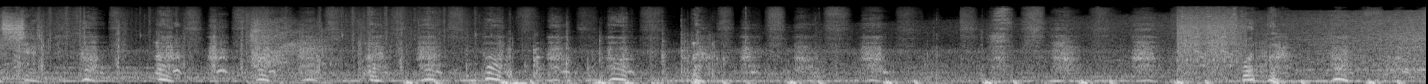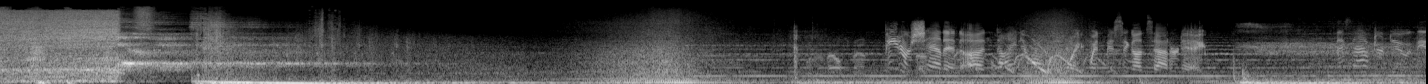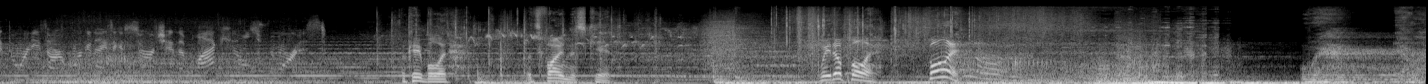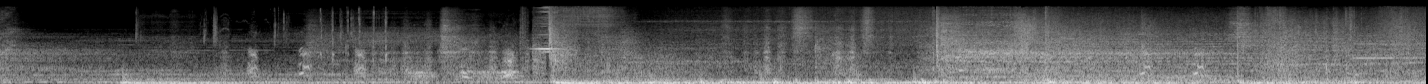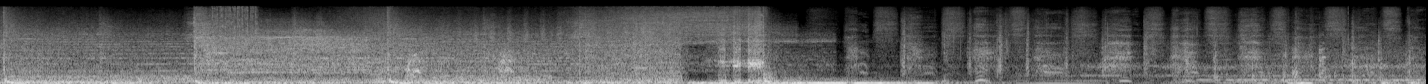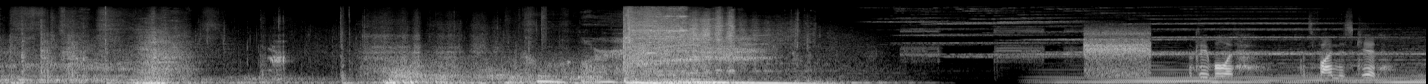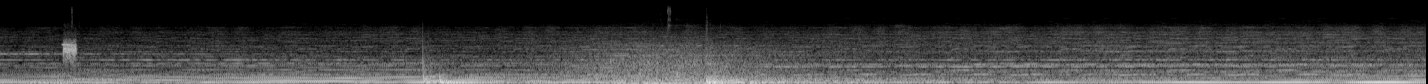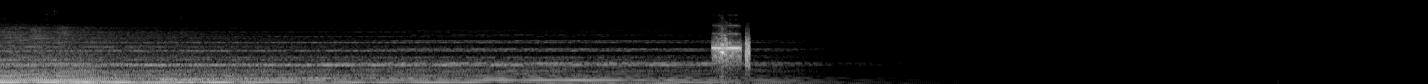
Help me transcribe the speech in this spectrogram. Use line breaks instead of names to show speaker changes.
Shit. What the?
Peter Shannon, uh, a nine-year-old boy, went missing on Saturday. This afternoon, the authorities are organizing a search in the Black Hills Forest.
Okay, Bullet. Let's find this kid. Wait up, Bullet! Bullet! Where am I? Okay, Bullet. Let's find this kid.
